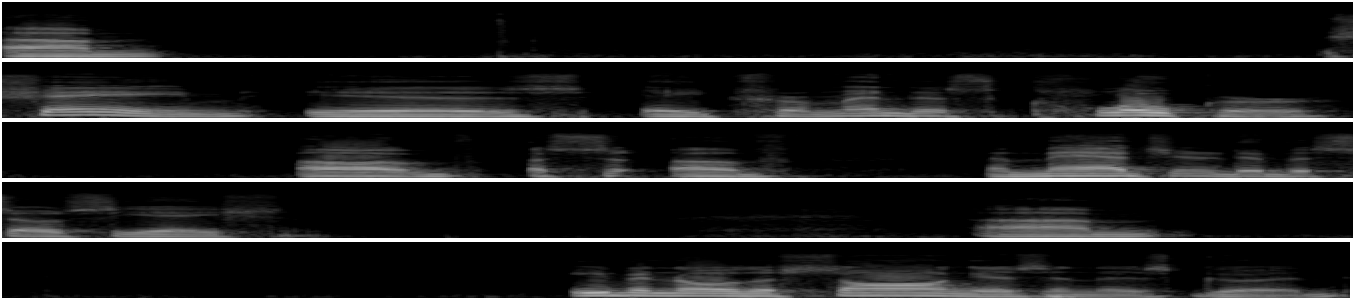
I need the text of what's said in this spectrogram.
um, shame is a tremendous cloaker of of imaginative association. Um, even though the song isn't as good,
